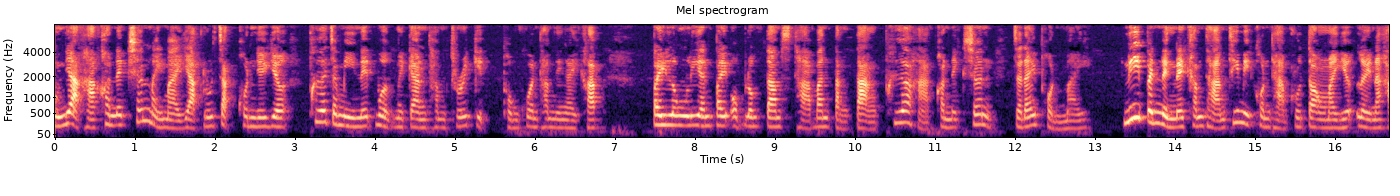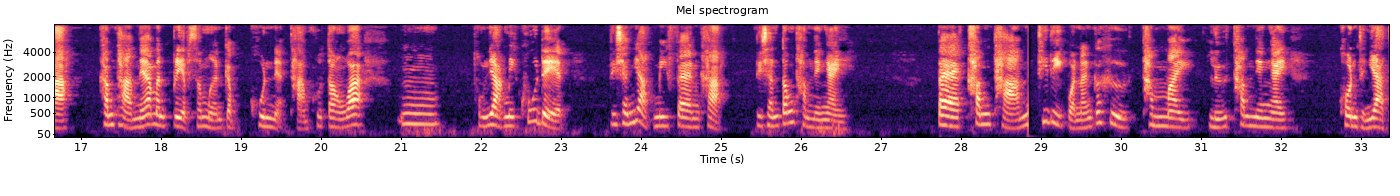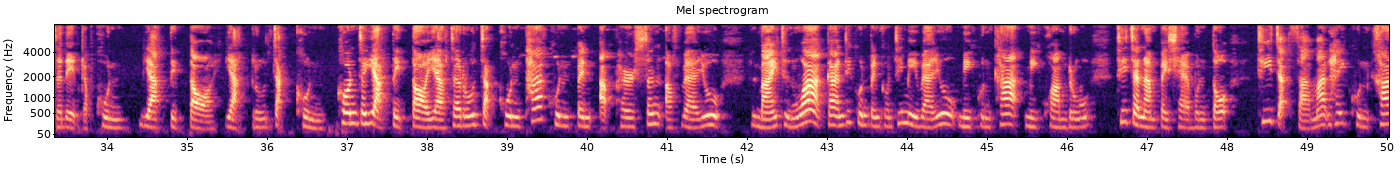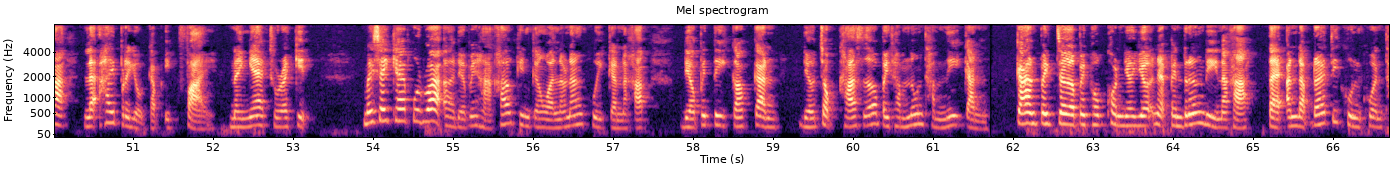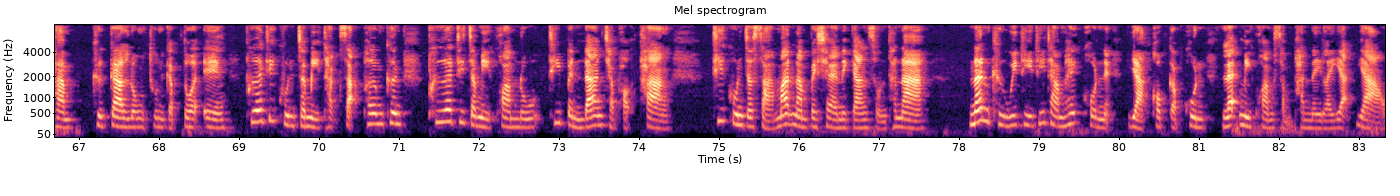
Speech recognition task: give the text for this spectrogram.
ผมอยากหาคอนเน็ชันใหม่ๆ อยากรู้จักคนเยอะๆ เพื่อจะมีเน็ตเวิร์กในการทำธุรกิจ ผมควรทำยังไงครับ ไปโรงเรียนไปอบรมตามสถาบันต่างๆ เพื่อหาคอนเน็ชันจะได้ผลไหม นี่เป็นหนึ่งในคำถามที่มีคนถามครูตองมาเยอะเลยนะคะคำถามเนี้ยมันเปรียบเสมือนกับคุณเนี่ยถามครูตองว่า อืม ผมอยากมีคู่เดท ดิฉันอยากมีแฟนค่ะ ดิฉันต้องทำยังไง แต่คำถามที่ดีกว่านั้นก็คือทำไมหรือทำยังไง คนถึงอยากจะเดทกับคุณ อยากติดต่อ อยากรู้จักคุณ คนจะอยากติดต่อ อยากจะรู้จักคุณ ถ้าคุณเป็น a person of value หมายถึงว่าการที่คุณเป็นคนที่มี value มีคุณค่า มีความรู้ ที่จะนำไปแชร์บนโต๊ะ ที่จะสามารถให้คุณค่าและให้ประโยชน์กับอีกฝ่าย ในแง่ธุรกิจ ไม่ใช่แค่พูดว่าเออเดี๋ยวไปหาข้าวกินกลางวันแล้วนั่งคุยกันนะครับ เดี๋ยวไปตีกอล์ฟกัน เดี๋ยวจบคลาสแล้วไปทำนู่นทำนี่กัน การไปเจอไปพบคนเยอะๆเนี่ยเป็นเรื่องดีนะคะ แต่อันดับแรกที่คุณควรทำคือการลงทุนกับตัวเอง เพื่อที่คุณจะมีทักษะเพิ่มขึ้น เพื่อที่จะมีความรู้ที่เป็นด้านเฉพาะทาง ที่คุณจะสามารถนำไปแชร์ในการสนทนานั่นคือวิธีที่ทำให้คนเนี่ยอยากคบกับคุณ และมีความสัมพันธ์ในระยะยาว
